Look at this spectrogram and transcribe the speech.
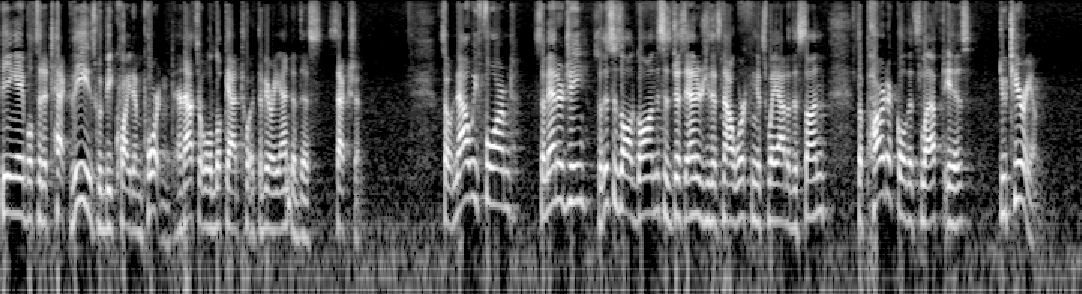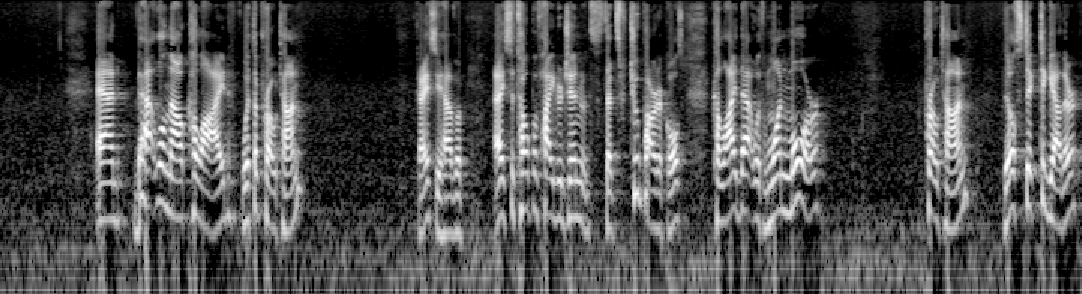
being able to detect these would be quite important. And that's what we'll look at at the very end of this section. So now we formed some energy. So this is all gone. This is just energy that's now working its way out of the sun. The particle that's left is deuterium. And that will now collide with a proton. Okay, so you have an isotope of hydrogen that's two particles. Collide that with one more proton. They'll stick together.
